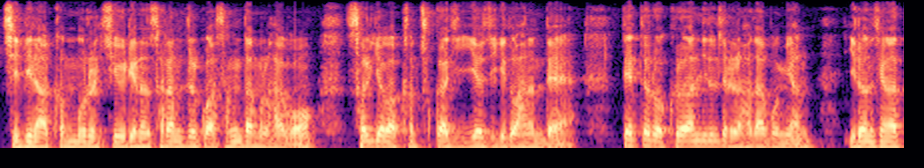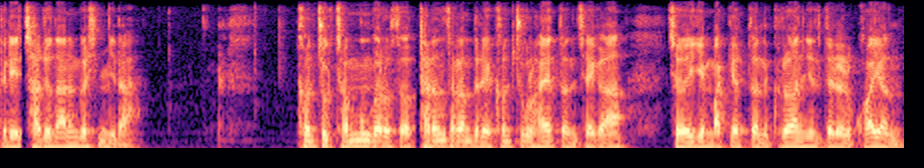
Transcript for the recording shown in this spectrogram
집이나 건물을 지으려는 사람들과 상담을 하고 설계와 건축까지 이어지기도 하는데 때때로 그러한 일들을 하다 보면 이런 생각들이 자주 나는 것입니다. 건축 전문가로서 다른 사람들의 건축을 하였던 제가 저에게 맡겼던 그러한 일들을 과연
